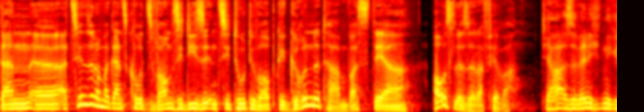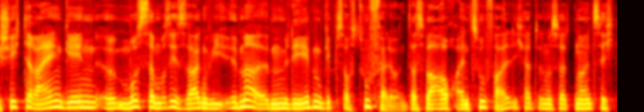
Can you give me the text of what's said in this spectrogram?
Dann äh, erzählen Sie doch mal ganz kurz, warum Sie diese Institute überhaupt gegründet haben, was der Auslöser dafür war. Ja, also wenn ich in die Geschichte reingehen äh, muss, dann muss ich sagen, wie immer im Leben gibt es auch Zufälle. Und das war auch ein Zufall. Ich hatte 1990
